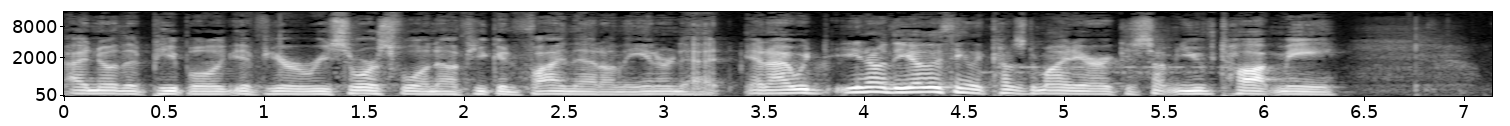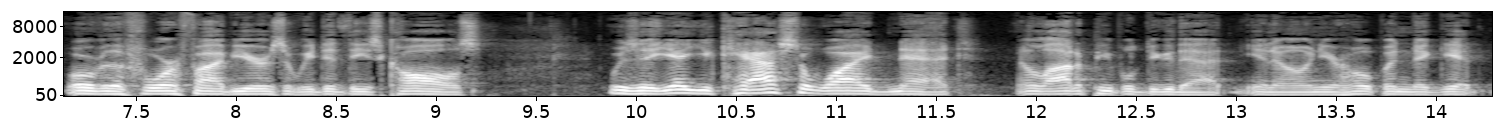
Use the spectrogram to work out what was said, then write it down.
I know that people, if you're resourceful enough, you can find that on the internet. And I would, you know, the other thing that comes to mind, Eric, is something you've taught me over the four or five years that we did these calls. Was that yeah, you cast a wide net, and a lot of people do that, you know, and you're hoping to get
